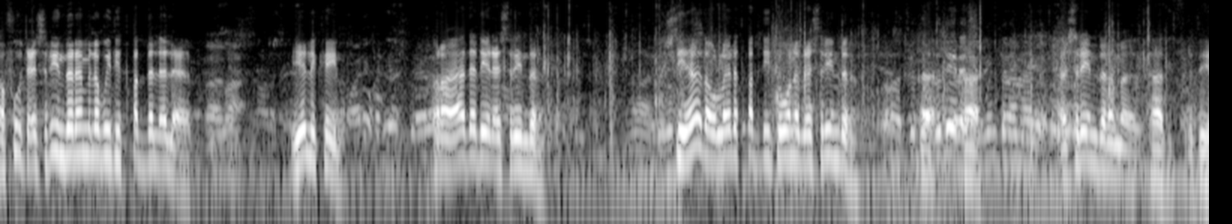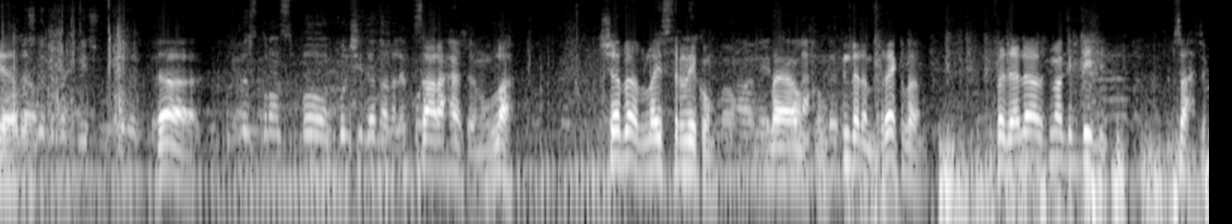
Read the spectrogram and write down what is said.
أفوت 20 درهم إلا بغيتي تقدى الألعاب. هي اللي كاينة. راه هذا داير 20 درهم. شتي هذا والله إلا تقديته أنا ب 20 درهم. دابا داير ها. 20 درهم هذا 20 درهم هذا. الفردي هذا لا. فلوس ترونسبور كلشي دابا غلا صراحة والله. شباب الله يستر لكم. الله يعاونكم. درهم ريكلام فد على ما قديتي. بصحتك.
